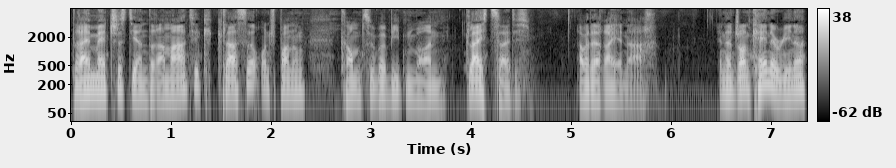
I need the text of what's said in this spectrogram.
Drei Matches, die an Dramatik, Klasse und Spannung kaum zu überbieten waren. Gleichzeitig, aber der Reihe nach. In der John Cain Arena,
